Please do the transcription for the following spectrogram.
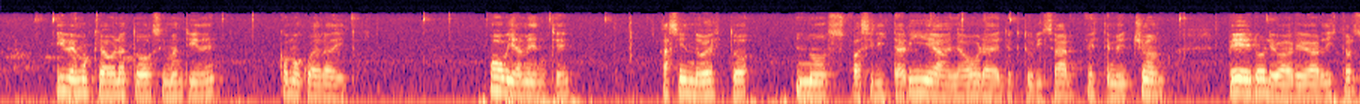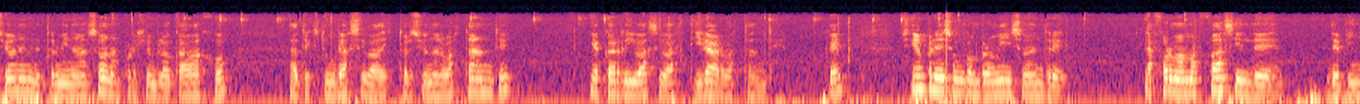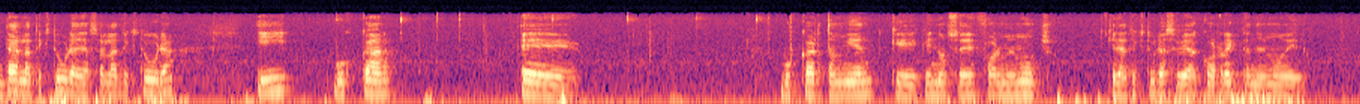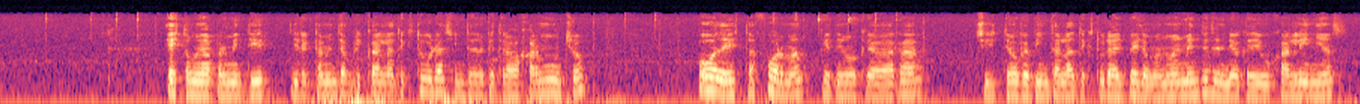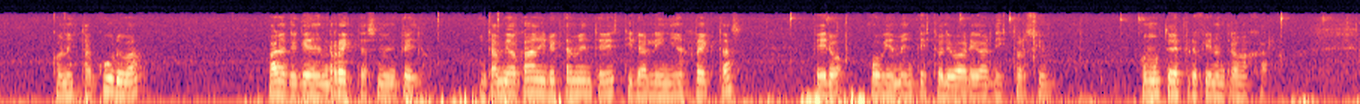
y vemos que ahora todo se mantiene como cuadraditos. Obviamente, haciendo esto nos facilitaría a la hora de texturizar este mechón, pero le va a agregar distorsión en determinadas zonas. Por ejemplo, acá abajo la textura se va a distorsionar bastante y acá arriba se va a estirar bastante. Siempre es un compromiso entre la forma más fácil de, pintar la textura, de hacer la textura y buscar eh, buscar también que, que no se deforme mucho que la textura se vea correcta en el modelo. Esto me va a permitir directamente aplicar la textura sin tener que trabajar mucho o de esta forma que tengo que agarrar si tengo que pintar la textura del pelo manualmente tendría que dibujar líneas con esta curva para que queden rectas en el pelo. En cambio acá directamente es tirar líneas rectas pero obviamente esto le va a agregar distorsión. Como ustedes prefieran trabajarlo.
